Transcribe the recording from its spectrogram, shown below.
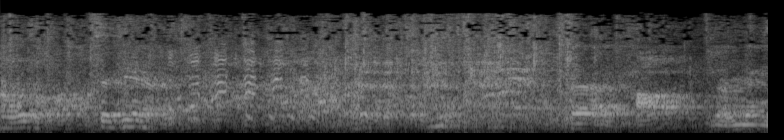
那我走了，再见。呃，好，老人家你。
